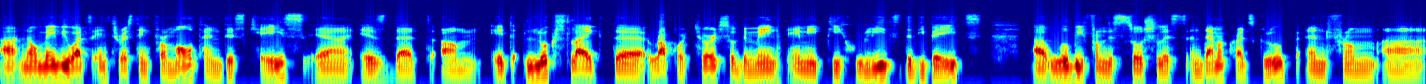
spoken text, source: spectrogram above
Uh, now, maybe what's interesting for Malta in this case uh, is that um, it looks like the rapporteur, so the main MEP who leads the debates, uh, will be from the Socialists and Democrats group, and from uh,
